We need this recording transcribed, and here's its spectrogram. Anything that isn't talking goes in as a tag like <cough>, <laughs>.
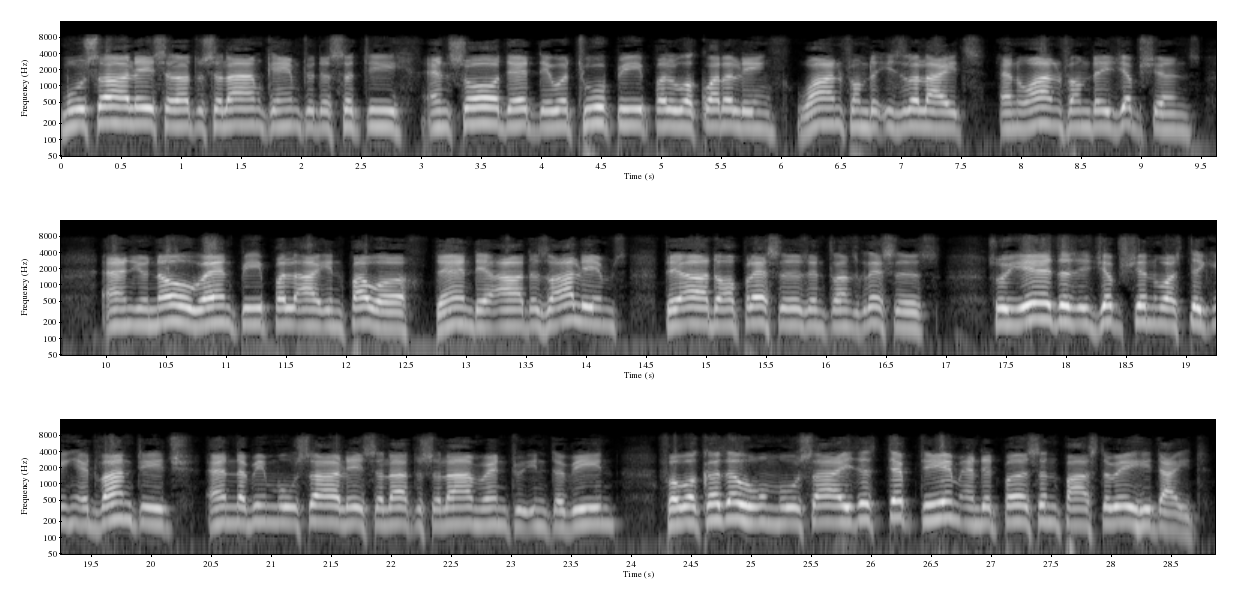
Musa alayhi salatu salam came to the city and saw that there were two people were quarreling, one from the Israelites and one from the Egyptians. And you know, when people are in power, then they are the zalims, they are the oppressors and transgressors. So here the Egyptian was taking advantage, and Nabi Musa alayhi salatu salam went to intervene. For whom Musa, he just stepped him, and that person passed away, he died.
